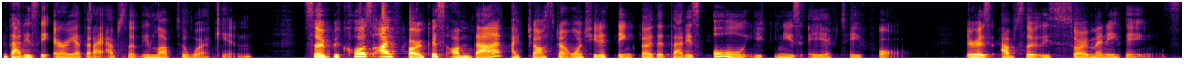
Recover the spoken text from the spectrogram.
That is the area that I absolutely love to work in. So, because I focus on that, I just don't want you to think though that that is all you can use EFT for. There is absolutely so many things.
